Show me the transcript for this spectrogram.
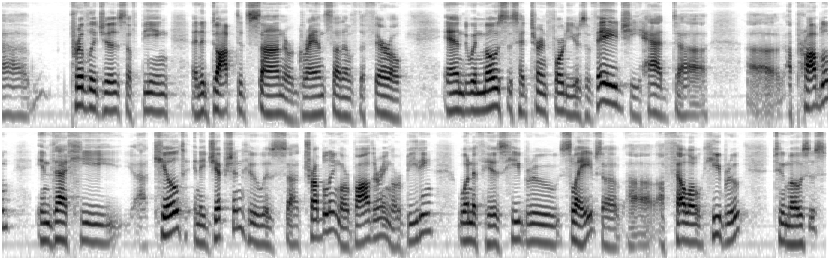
uh privileges of being an adopted son or grandson of the Pharaoh. And when Moses had turned 40 years of age, he had uh, uh, a problem in that he uh, killed an Egyptian who was uh, troubling or bothering or beating one of his Hebrew slaves, a, a fellow Hebrew to Moses.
